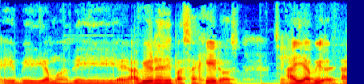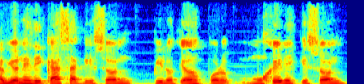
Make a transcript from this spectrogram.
eh, digamos, de aviones de pasajeros, hay aviones de casa que son piloteados por mujeres que son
